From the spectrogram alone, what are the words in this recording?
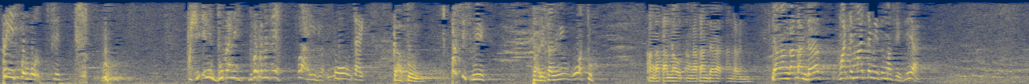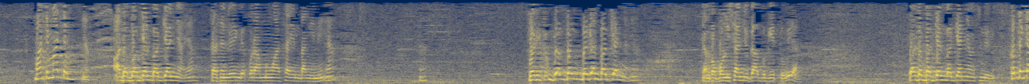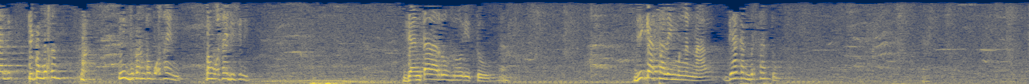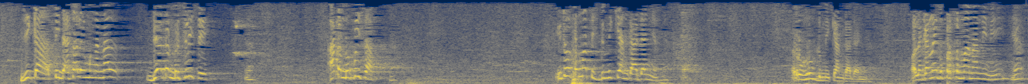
Prit kumpul. Prit. ini bukan nih, bukan teman saya. Wah, ini oh, cari gabung. Persis nih. Barisan ini, waduh. Angkatan laut, angkatan darat, angkatan. Yang angkatan darat macam-macam itu masih, ya. Macam-macam, ya ada bagian-bagiannya ya. Saya sendiri nggak kurang menguasai tentang ini ya. ya. Bagian-bagiannya ya. Yang kepolisian juga begitu ya. Ada bagian-bagiannya sendiri. Ketika di, dikumpulkan, wah ini bukan kelompok saya ini, kelompok saya di sini. Di antara ruh-ruh itu, ya, jika saling mengenal, dia akan bersatu. Jika tidak saling mengenal, dia akan berselisih. Ya. Akan berpisah. Ya. Itu otomatis demikian keadaannya. Ya. Ruh-ruh demikian keadaannya. Oleh karena itu pertemanan ini ya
